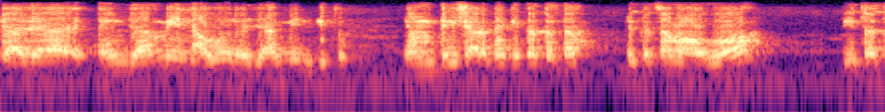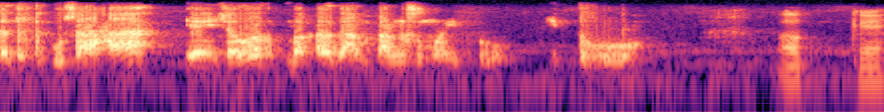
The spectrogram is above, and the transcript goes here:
Udah ada yang jamin Allah udah jamin gitu. Yang penting syaratnya kita tetap dekat sama Allah kita tetap usaha ya insya Allah bakal gampang semua itu. Gitu. Oke.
